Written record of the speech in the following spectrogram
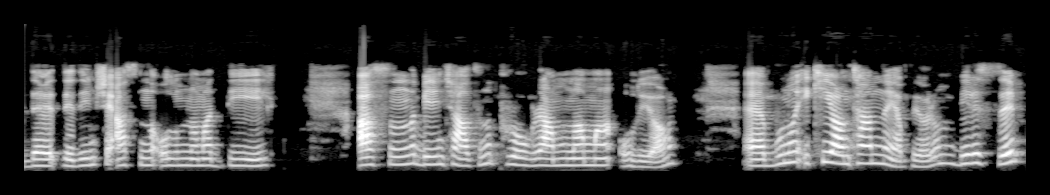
de, dediğim şey aslında olumlama değil. Aslında bilinçaltını programlama oluyor. Bunu iki yöntemle yapıyorum. Birisi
